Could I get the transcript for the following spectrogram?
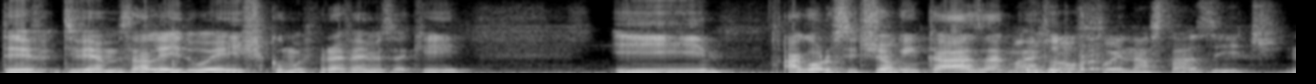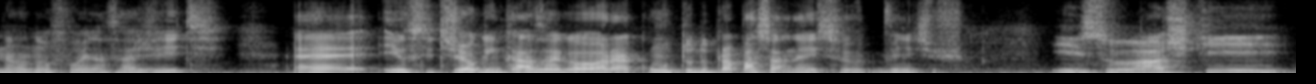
Teve- tivemos a lei do ex, como prevemos aqui. E agora o City joga em casa Mas com tudo não pra- foi na Stasic. Não, não foi na. É, e o City joga em casa agora com tudo pra passar, não é isso, Vinícius? Isso, eu acho que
